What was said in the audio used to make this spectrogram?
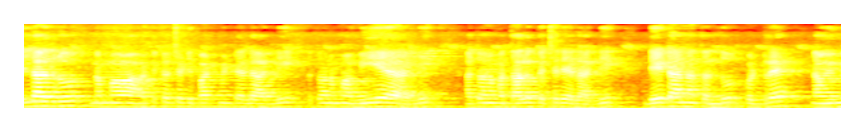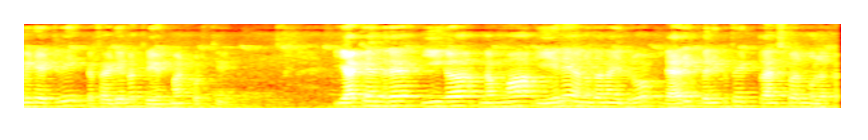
ಎಲ್ಲಾದರೂ ನಮ್ಮ ಹಾರ್ಟಿಕಲ್ಚರ್ ಡಿಪಾರ್ಟ್ಮೆಂಟಲ್ಲಾಗಲಿ ಅಥವಾ ನಮ್ಮ ವಿ ಎ ಆಗಲಿ, ಅಥವಾ ನಮ್ಮ ತಾಲೂಕು ಕಚೇರಿಯಲ್ಲಾಗಲಿ ಡೇಟಾನ ತಂದು ಕೊಟ್ಟರೆ ನಾವು ಇಮಿಡಿಯೇಟ್ಲಿ ಎಫ್ ಐ ಡಿಯನ್ನು ಕ್ರಿಯೇಟ್ ಮಾಡಿ ಕೊಡ್ತೀವಿ ಯಾಕೆಂದರೆ ಈಗ ನಮ್ಮ ಏನೇ ಅನುದಾನ ಇದ್ದರೂ ಡೈರೆಕ್ಟ್ ಬೆನಿಫಿಟ್ ಟ್ರಾನ್ಸ್ಫರ್ ಮೂಲಕ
